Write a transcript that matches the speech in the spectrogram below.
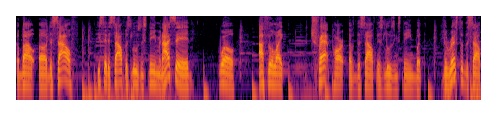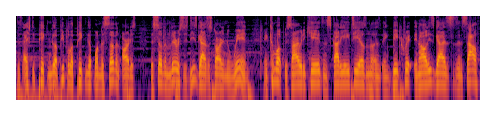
about uh, the South. He said the South is losing steam, and I said, well, I feel like the trap part of the South is losing steam, but the rest of the South is actually picking up. People are picking up on the Southern artists, the Southern lyricists. These guys are starting to win and come up. The Sorry the Kids and Scotty ATLs and, and Big K.R.I.T. and all these guys in the South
